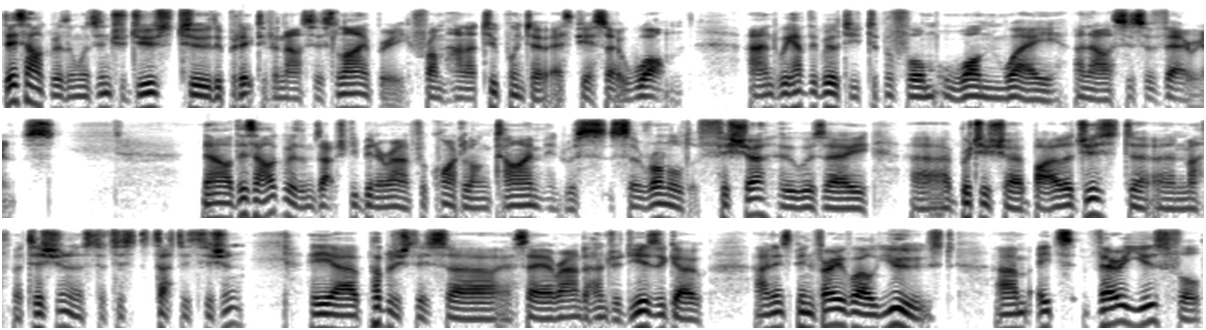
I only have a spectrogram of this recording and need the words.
This algorithm was introduced to the Predictive Analysis Library from HANA 2.0 SPS 01, and we have the ability to perform one-way analysis of variance. Now, this algorithm's actually been around for quite a long time. It was Sir Ronald Fisher, who was a, uh, British uh, biologist uh, and mathematician and statistician. He uh, published this, uh, say, around 100 years ago, and it's been very well used. Um, it's very useful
